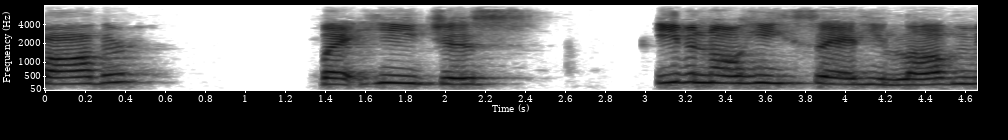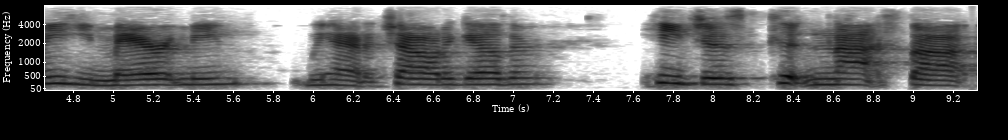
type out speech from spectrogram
father, but he just even though he said he loved me, he married me, we had a child together, he just could not stop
